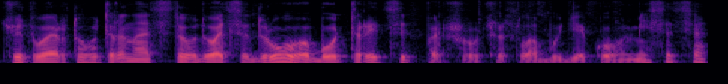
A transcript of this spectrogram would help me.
4, 13, 22 або 31 числа будь-якого місяця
